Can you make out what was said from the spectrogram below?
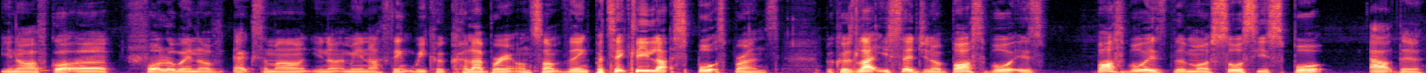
you know, I've got a following of X amount. You know what I mean? I think we could collaborate on something, particularly like sports brands, because like you said, you know, basketball is basketball is the most saucy sport out there.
